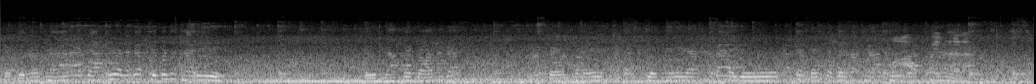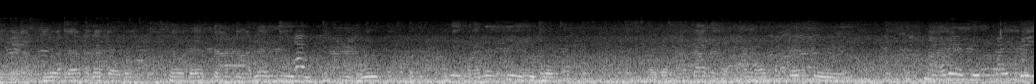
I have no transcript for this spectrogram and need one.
เป็นตัวนักขานะครับเพื่อนนะครับเป็นตัวนักขาดีตื่นหลังไปก่อนนะครับ โดนไปนะครับกลุ่มนี้ยังได้อยู่นะครับเด็กจะเป็นราคาถูกหลังไปนะเพื่อนแล้วนะครับบอกว่าเท่าแดนจาหมายเลขที่15ถูกนะครับเป็นที่หมายเลขที่16ครับแต่ตรงนั้นด้านขวาของหมายเลขสี่หมายเลขสิบไปปิ้ง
